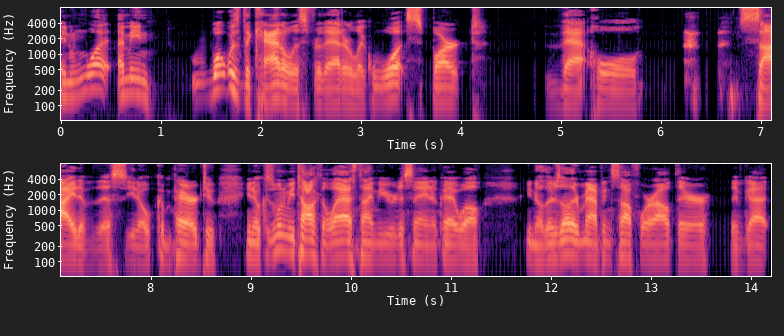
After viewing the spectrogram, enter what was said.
And what I mean, what was the catalyst for that, or like what sparked that whole side of this? You know, compared to you know, because when we talked the last time, you were just saying, okay, well, you know, there's other mapping software out there. They've got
